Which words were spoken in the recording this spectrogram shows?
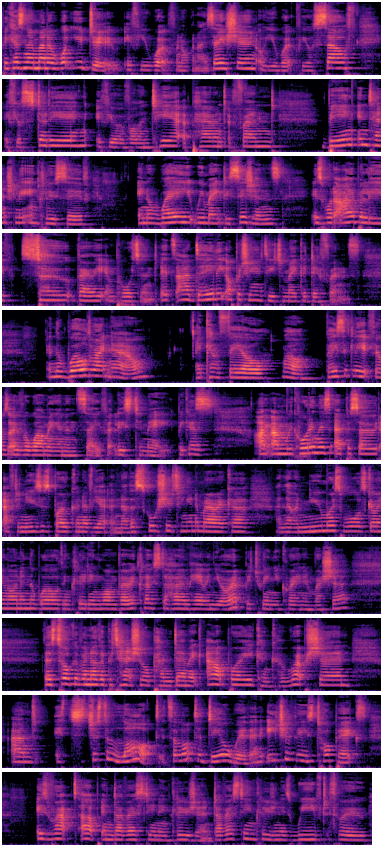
Because no matter what you do, if you work for an organization or you work for yourself, if you're studying, if you're a volunteer, a parent, a friend, being intentionally inclusive in a way we make decisions is what I believe so very important. It's our daily opportunity to make a difference. In the world right now, it can feel, well, basically, it feels overwhelming and unsafe, at least to me, because I'm, I'm, recording this episode after news has broken of yet another school shooting in America, and there are numerous wars going on in the world, including one very close to home here in Europe between Ukraine and Russia. There's talk of another potential pandemic outbreak and corruption, and it's just a lot. It's a lot to deal with, and each of these topics is wrapped up in diversity and inclusion. Diversity and inclusion is weaved through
